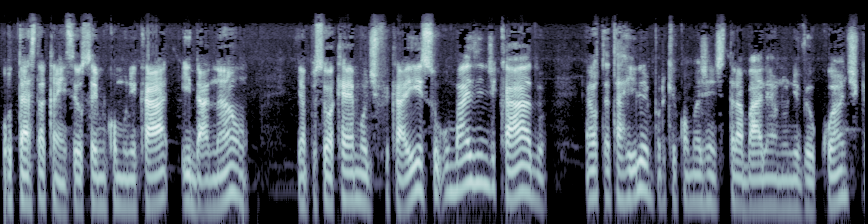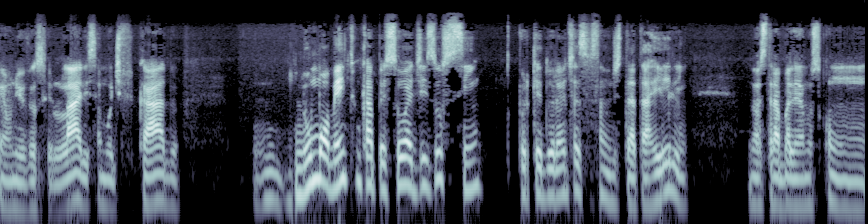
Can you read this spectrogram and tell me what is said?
ou testa a crença, eu sei me comunicar e dá não, e a pessoa quer modificar isso, o mais indicado é o Theta Healing, porque como a gente trabalha no nível quântico, é um nível celular, isso é modificado no momento em que a pessoa diz o sim, porque durante a sessão de Theta Healing, nós trabalhamos com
